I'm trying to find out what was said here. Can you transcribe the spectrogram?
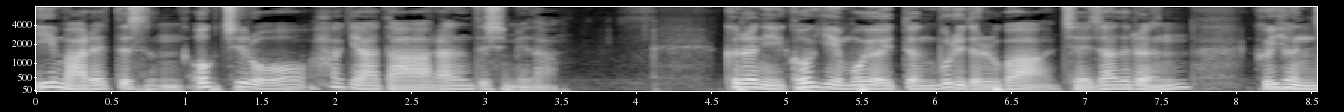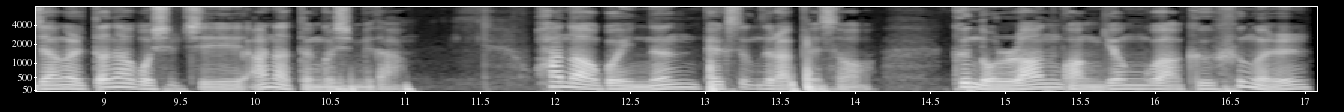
이 말의 뜻은 억지로 하게 하다라는 뜻입니다. 그러니 거기에 모여 있던 무리들과 제자들은 그 현장을 떠나고 싶지 않았던 것입니다. 환호하고 있는 백성들 앞에서 그 놀라운 광경과 그 흥을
